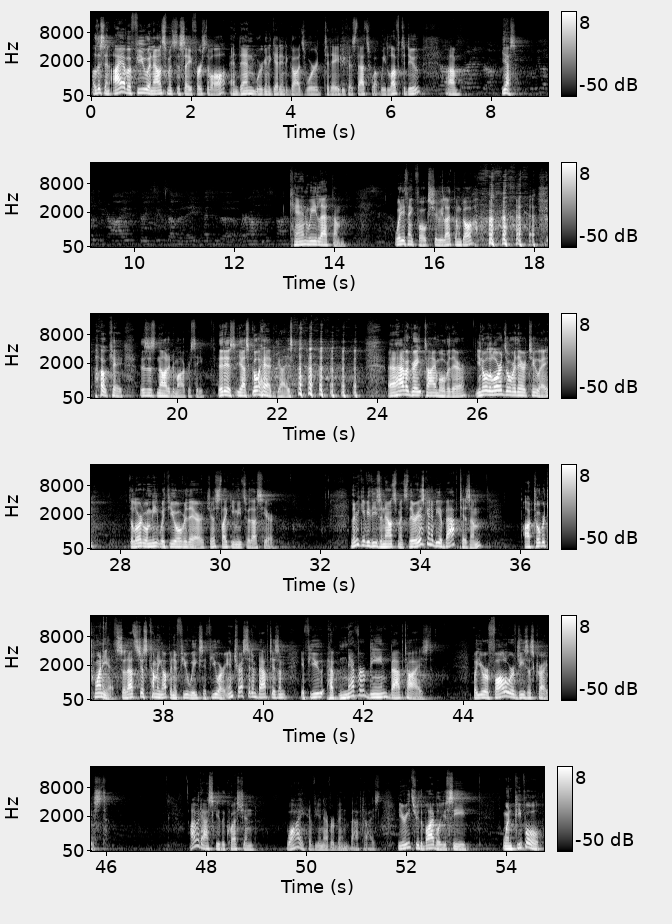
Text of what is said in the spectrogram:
Uh, listen, I have a few announcements to say, first of all, and then we're going to get into God's Word today because that's what we love to do. Um, yes. Can we let them? What do you think, folks? Should we let them go? okay, this is not a democracy. It is. Yes, go ahead, guys. have a great time over there. You know, the Lord's over there too, eh? The Lord will meet with you over there, just like He meets with us here. Let me give you these announcements. There is going to be a baptism October 20th. So that's just coming up in a few weeks. If you are interested in baptism, if you have never been baptized, but you're a follower of Jesus Christ, I would ask you the question why have you never been baptized? You read through the Bible, you see, when people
